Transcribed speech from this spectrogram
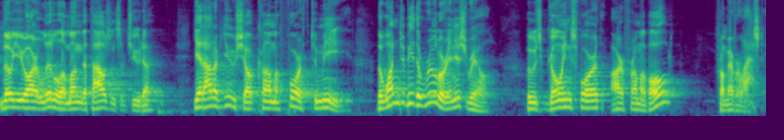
though you are little among the thousands of Judah, yet out of you shall come forth to me the one to be the ruler in Israel, whose goings forth are from of old, from everlasting.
